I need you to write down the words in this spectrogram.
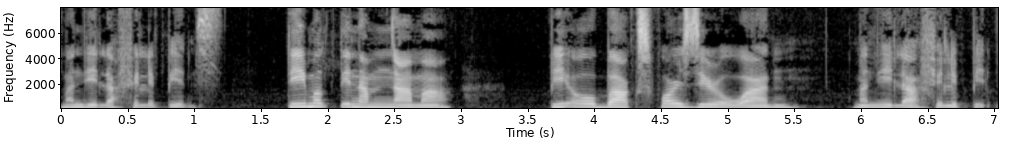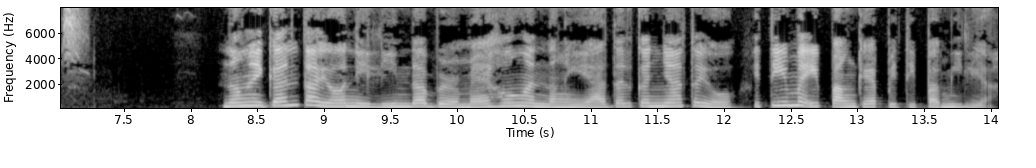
Manila, Philippines Timog Tinamnama, P.O. Box 401, Manila, Philippines. Nangyigan tayo ni Linda Bermejo nga nangyadal kanya tayo, iti maipanggep iti pamilya.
